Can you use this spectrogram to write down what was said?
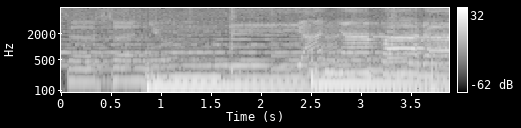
Tersenyum dianya pada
